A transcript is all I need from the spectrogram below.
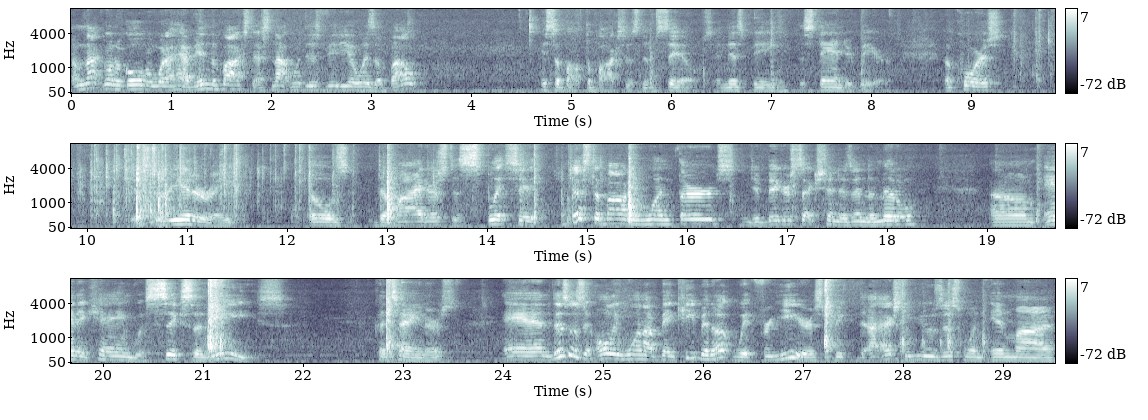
I'm not going to go over what I have in the box. That's not what this video is about. It's about the boxes themselves, and this being the standard bearer. Of course, just to reiterate, those dividers that splits it just about in one thirds. The bigger section is in the middle. Um, and it came with six of these containers. And this is the only one I've been keeping up with for years. I actually use this one in my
